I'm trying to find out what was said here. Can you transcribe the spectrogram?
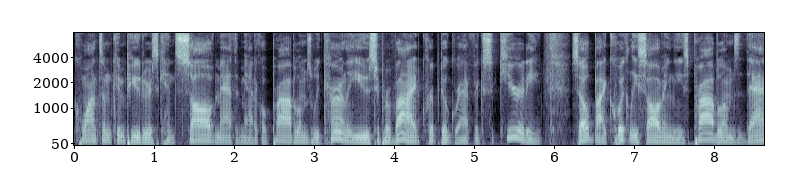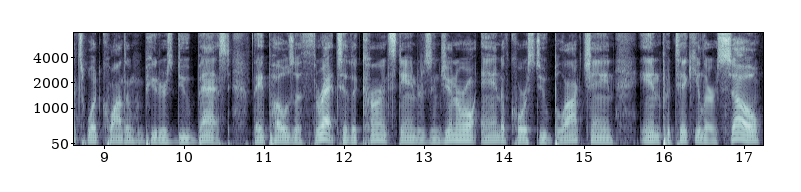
quantum computers can solve mathematical problems we currently use to provide cryptographic security. So, by quickly solving these problems, that's what quantum computers do best. They pose a threat to the current standards in general and, of course, to blockchain in particular. So,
